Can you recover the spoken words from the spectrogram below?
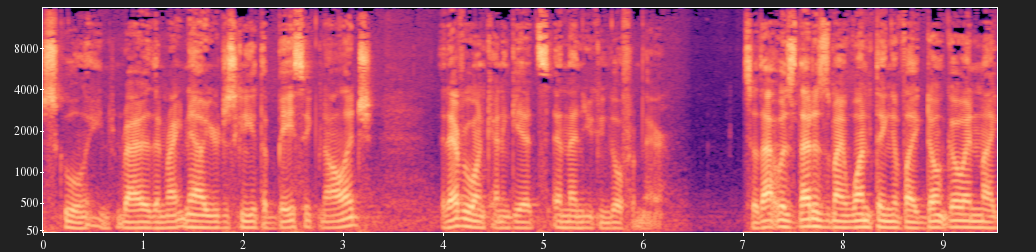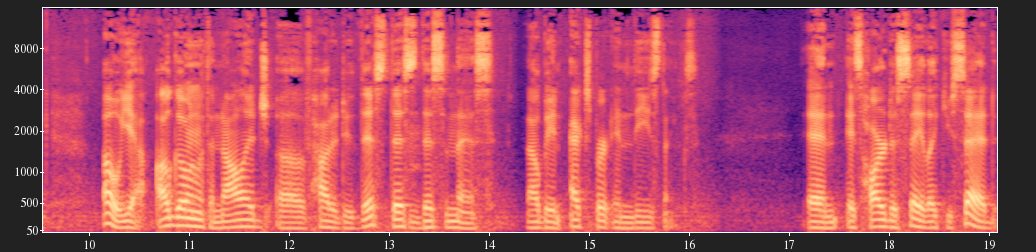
schooling rather than right now you're just going to get the basic knowledge that everyone kind of gets and then you can go from there. So that was that is my one thing of like don't go in like oh yeah, I'll go in with the knowledge of how to do this, this, mm-hmm. this and this. And I'll be an expert in these things. And it's hard to say like you said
